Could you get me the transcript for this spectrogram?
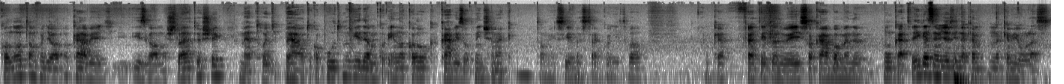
gondoltam, hogy a, a kávé egy izgalmas lehetőség, mert hogy beállhatok a pult mögé, de amikor én akarok, kávézók nincsenek, tudom én, szilveszterkor nyitva, nem kell feltétlenül éjszakában menő munkát végezni, hogy ez így nekem, nekem jó lesz.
